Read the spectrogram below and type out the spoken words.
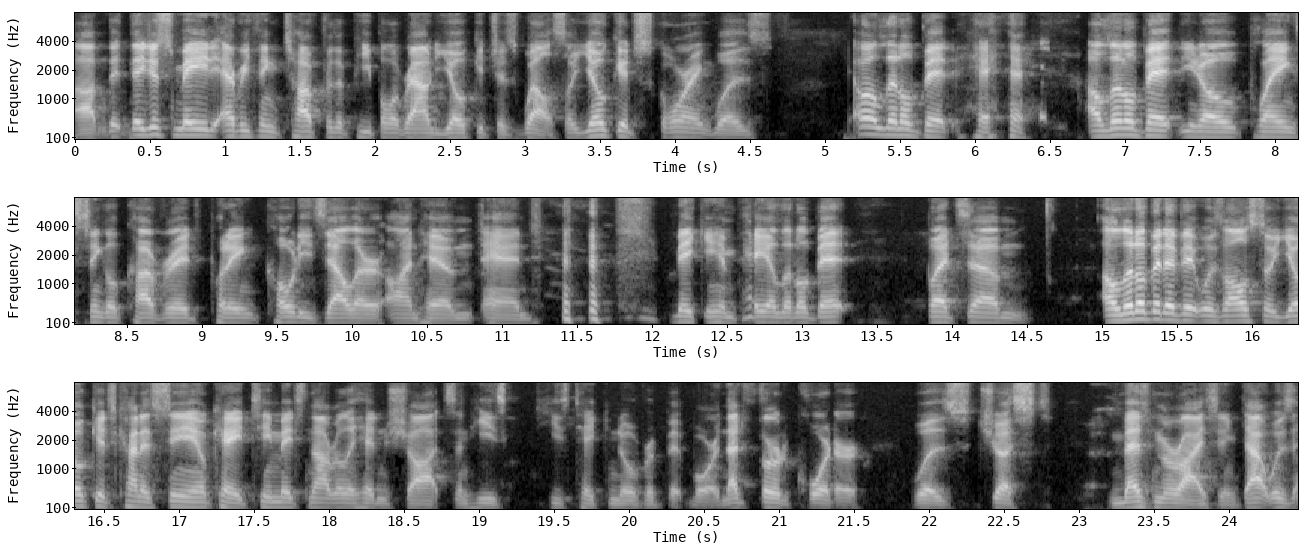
Um, they, they, just made everything tough for the people around Jokic as well. So Jokic scoring was a little bit, a little bit, you know, playing single coverage, putting Cody Zeller on him and making him pay a little bit. But um, a little bit of it was also Jokic kind of seeing, okay, teammates not really hitting shots, and he's he's taking over a bit more. And that third quarter was just mesmerizing. That was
